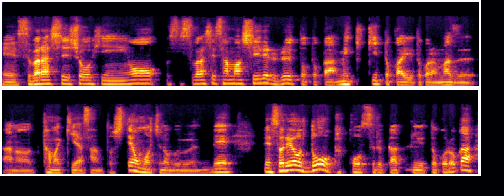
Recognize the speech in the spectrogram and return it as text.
えー、素晴らしい商品を、素晴らしいサンマを仕入れるルートとか、目利きとかいうところは、まず、あの、玉木屋さんとしてお持ちの部分で、で、それをどう加工するかっていうところが、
